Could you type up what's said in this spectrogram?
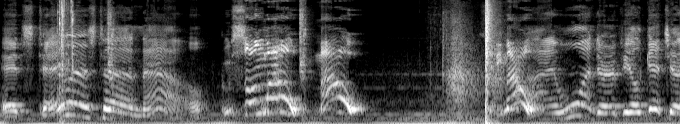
It's Taylor's turn now. Song Mao! Mao! City Mao! I wonder if he'll get you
